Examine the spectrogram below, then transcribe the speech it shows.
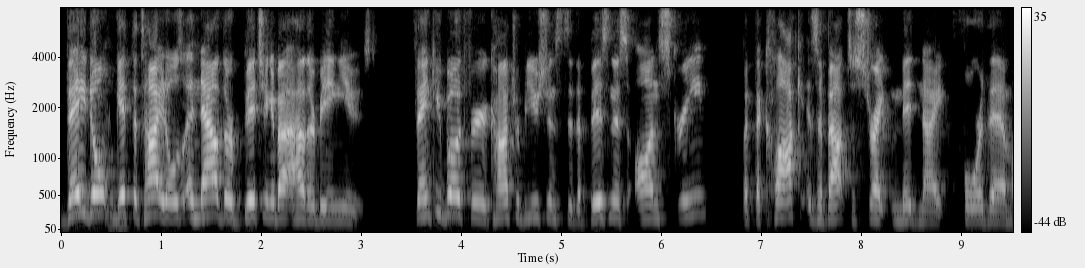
They don't get the titles, and now they're bitching about how they're being used. Thank you both for your contributions to the business on screen, but the clock is about to strike midnight for them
